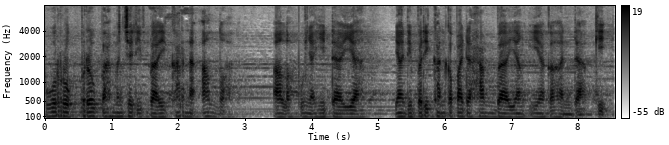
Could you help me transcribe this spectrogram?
Buruk berubah menjadi baik karena Allah. Allah punya hidayah yang diberikan kepada hamba yang ia kehendaki.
